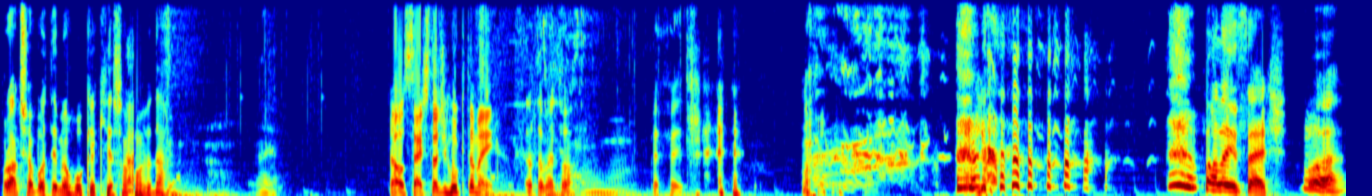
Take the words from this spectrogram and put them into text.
Pronto, já botei meu Hulk aqui, é só convidar. Aí. Não, o 7 tá de Hulk também. Eu também tô. Perfeito. Fala aí, Sete. Porra.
